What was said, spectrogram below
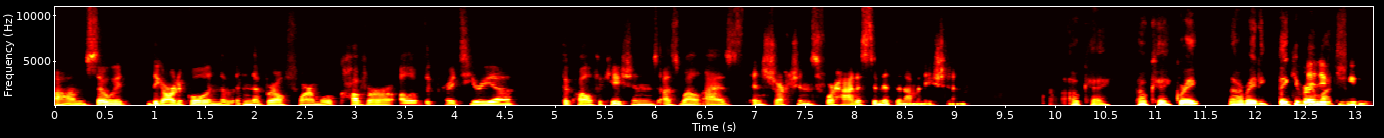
Um, so it the article in the in the Braille Forum will cover all of the criteria, the qualifications, as well as instructions for how to submit the nomination. Okay. Okay. Great. Alrighty. Thank you very and much. You,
